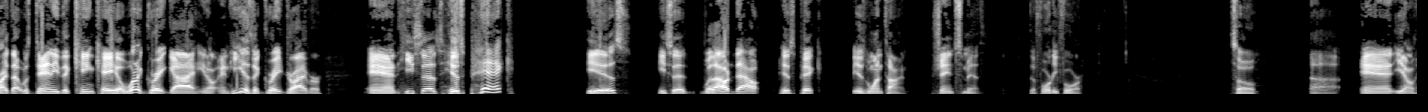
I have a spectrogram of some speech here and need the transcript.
right, that was Danny the King Cahill. What a great guy, you know, and he is a great driver. And he says his pick is, he said, without a doubt, his pick is one time Shane Smith, the 44. So, uh, and you know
